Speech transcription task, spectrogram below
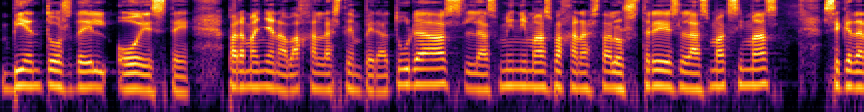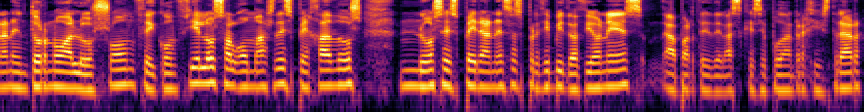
vientos del oeste. Para mañana bajan las temperaturas, las mínimas bajan hasta los 3, las máximas se quedarán en torno a los 11. Con cielos algo más despejados, no se esperan esas precipitaciones, aparte de las que se puedan registrar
